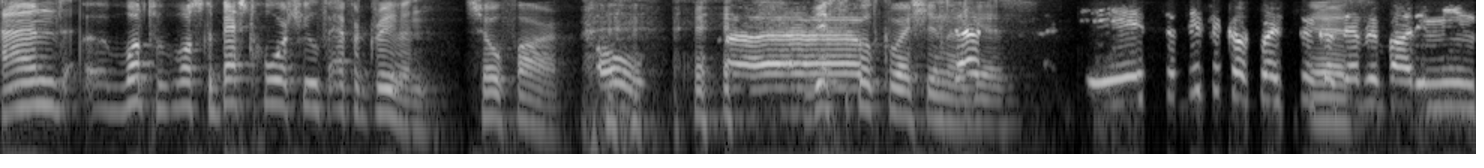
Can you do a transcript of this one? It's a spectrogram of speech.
And uh, what was the best horse you've ever driven so far? Oh, difficult question, I guess it's a difficult question because yes. everybody means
